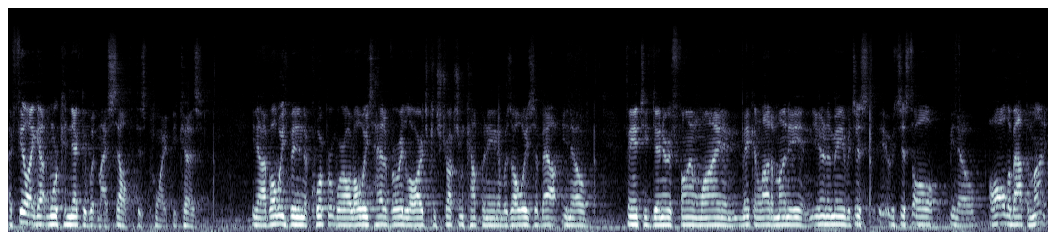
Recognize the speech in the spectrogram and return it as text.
I feel I got more connected with myself at this point because you know, I've always been in the corporate world, always had a very large construction company, and it was always about, you know, fancy dinners, fine wine, and making a lot of money, and you know what I mean? It was just, it was just all, you know, all about the money.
